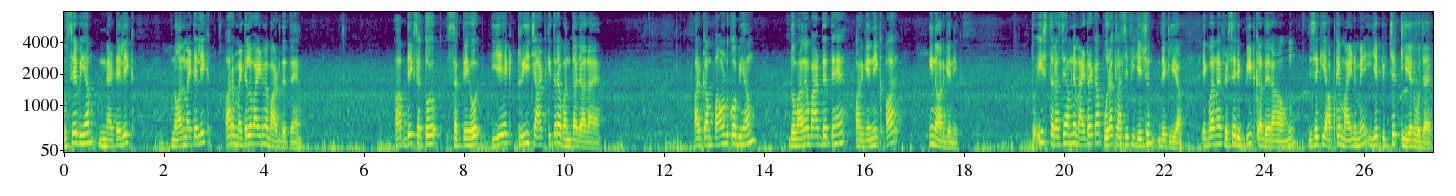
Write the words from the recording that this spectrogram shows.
उसे भी हम मेटेलिक नॉन मेटेलिक और मेटलवाइड में बांट देते हैं। आप देख सकते हो सकते हो, ये एक ट्री चार्ट की तरह बनता जा रहा है। और कंपाउंड को भी हम दो भाग में बांट देते हैं ऑर्गेनिक और इनऑर्गेनिक तो इस तरह से हमने मैटर का पूरा क्लासिफिकेशन देख लिया। एक बार मैं फिर से रिपीट कर दे रहा हूँ, जिससे कि आपके माइंड में ये पिक्चर क्लियर हो जाए।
